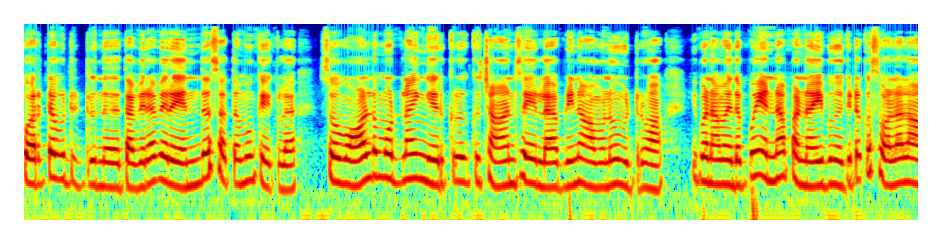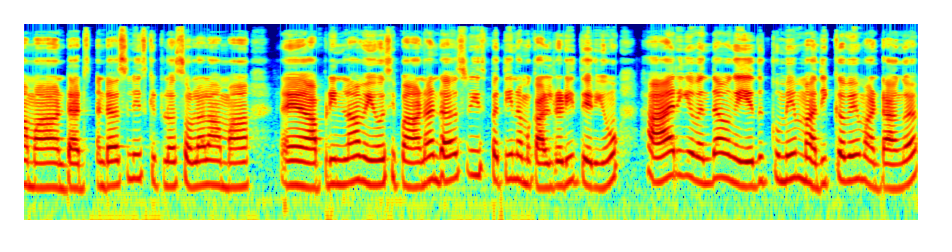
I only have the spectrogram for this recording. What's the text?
கொரட்டை விட்டுட்டு இருந்ததை தவிர வேறு எந்த சத்தமும் கேட்கல ஸோ வால்டமோட்லாம் இங்கே இருக்கிறதுக்கு சான்ஸே இல்லை அப்படின்னு அவனும் விட்டுருவான். இப்போ நம்ம இதை போய் என்ன பண்ண? இவங்க கிட்டக்க சொல்லலாமா? டஸ் டஸ்லீஸ் கிட்ட சொல்லலாமா? அப்படின்லாம் அவன் யோசிப்பான். ஆனால் டஸ்லீஸ் பற்றி நமக்கு ஆல்ரெடி தெரியும். ஹாரியை வந்து அவங்க எதுக்குமே மதிக்கவே மாட்டாங்க.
